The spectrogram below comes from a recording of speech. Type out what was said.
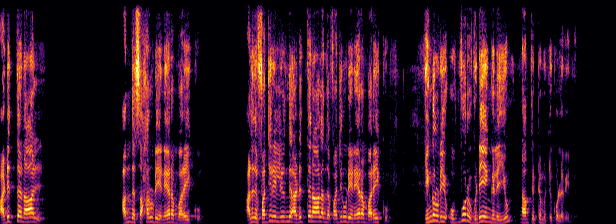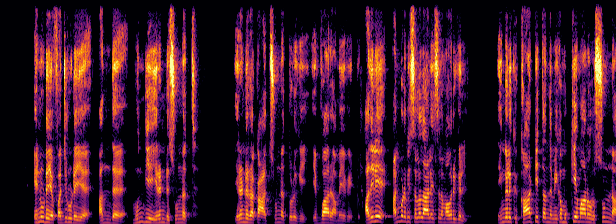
அடுத்த நாள் அந்த சஹருடைய நேரம் வரைக்கும் அல்லது ஃபஜ்ரிலிருந்து அடுத்த நாள் அந்த ஃபஜ்ருடைய நேரம் வரைக்கும் எங்களுடைய ஒவ்வொரு விடயங்களையும் நாம் திட்டமிட்டு கொள்ள வேண்டும். என்னுடைய ஃபஜ்ருடைய அந்த முந்திய இரண்டு சுண்ணத் இரண்டு ரகாத் சுண்ணத் தொழுகை எவ்வாறு அமைய வேண்டும்? அதிலே அன்பு நபி சல்லா அலிஸ்லாம் அவர்கள் எங்களுக்கு காட்டி தந்த மிக முக்கியமான ஒரு சுண்ணா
